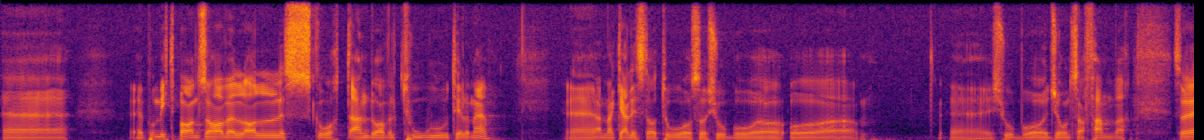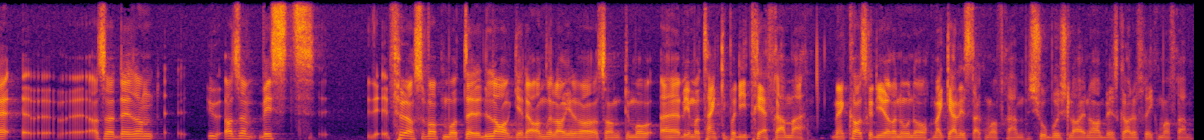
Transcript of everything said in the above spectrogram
Eh, på midtbanen så har vel alle skåret. Endo har vel to, til og med. Eh, McAllister har to, og så Shobo og, og eh, Shobo og Jones har fem hver. Så det, altså, det er sånn Altså, hvis før så var på en måte laget, det andre laget det var sånn må, uh, Vi må tenke på de tre fremme. Men hva skal de gjøre nå når McAllister kommer frem? Shobushline når han blir skadefri, kommer frem.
